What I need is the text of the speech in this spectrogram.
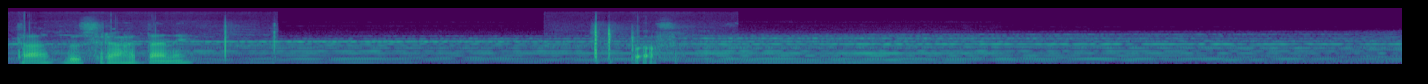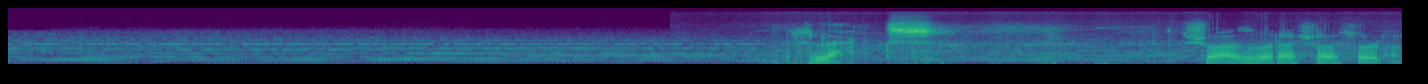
आता दुसऱ्या हाताने. परफेक्ट रिलॅक्स श्वास भरा श्वास सोडा.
